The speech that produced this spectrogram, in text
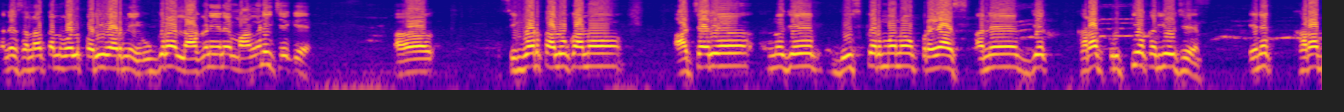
અને સનાતન વર્લ્ડ પરિવારની ઉગ્ર લાગણી અને માંગણી છે કે સિંગવડ તાલુકાનો આચાર્યનો જે દુષ્કર્મનો પ્રયાસ અને જે ખરાબ કૃત્ય કર્યું છે, એને ખરાબ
